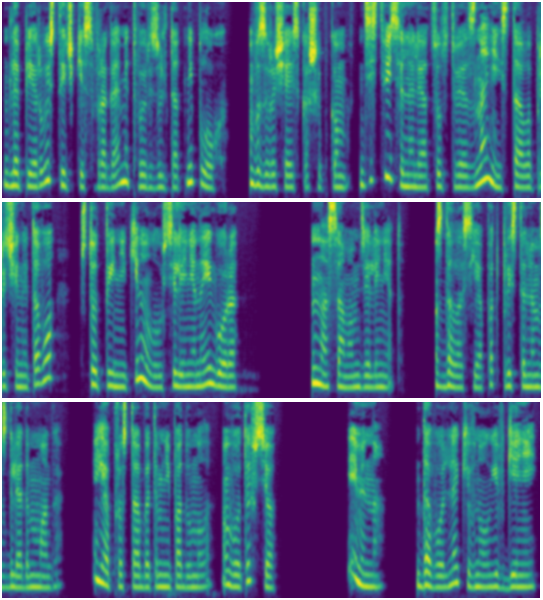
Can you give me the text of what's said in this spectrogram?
для первой стычки с врагами твой результат неплох. Возвращаясь к ошибкам, действительно ли отсутствие знаний стало причиной того, что ты не кинула усиление на Егора? На самом деле нет. Сдалась я под пристальным взглядом мага. Я просто об этом не подумала. Вот и все. Именно. Довольно кивнул Евгений.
